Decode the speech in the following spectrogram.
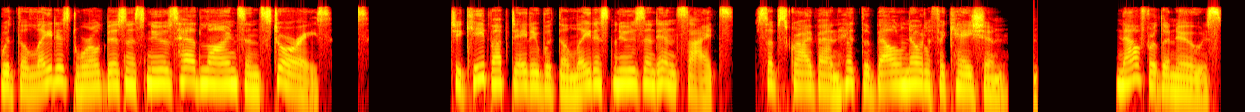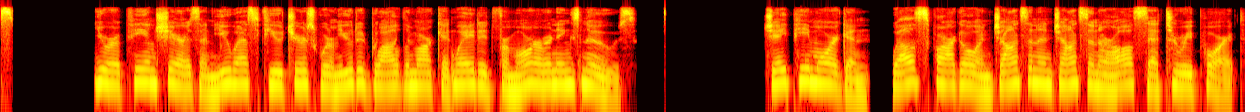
with the latest world business news headlines and stories. To keep updated with the latest news and insights, subscribe and hit the bell notification. Now for the news. European shares and U.S. futures were muted while the market waited for more earnings news. JP Morgan, Wells Fargo and Johnson & Johnson are all set to report.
